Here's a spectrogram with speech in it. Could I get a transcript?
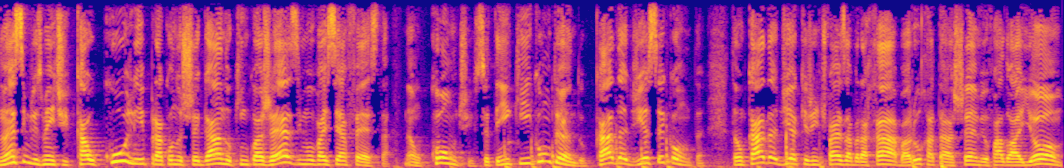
Não é simplesmente calcule para quando chegar no quinquagésimo vai ser a festa. Não, conte. Você tem que ir contando. Cada dia você conta. Então, cada dia que a gente faz a brachá, Baruch Atah eu falo Ayom,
